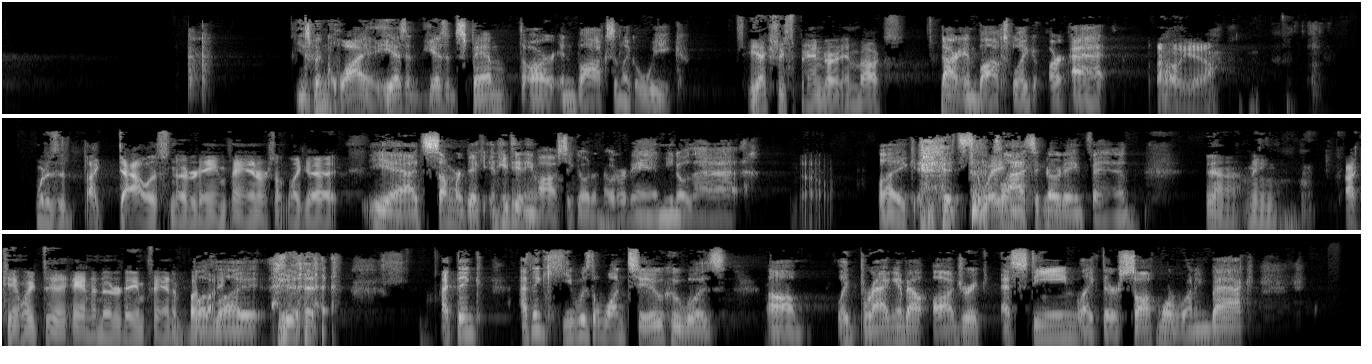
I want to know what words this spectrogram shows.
he's been quiet. He hasn't he hasn't spammed our inbox in like a week. He actually spanned our inbox. Not our inbox, but like our at. Oh yeah. What is it like Dallas Notre Dame fan or something like that? Yeah, it's some ridiculous. And he didn't even obviously go to Notre Dame. You know that. No. Like it's the, The way he- classic Notre Dame fan. Yeah, I mean, I can't wait to hand a Notre Dame fan a Bud, Bud Light. Light. I think I think he was the one too who was um, like bragging about Audric Estime, like their sophomore running back.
